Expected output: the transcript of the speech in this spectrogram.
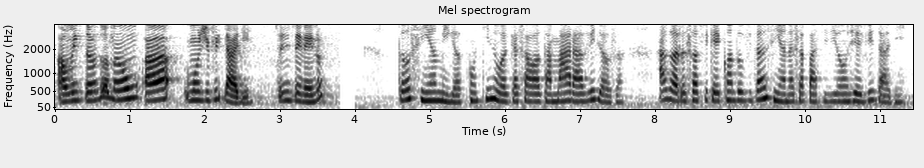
Aumentando ou não a longevidade. Tá entendendo? Tô sim, amiga. Continua que essa aula tá maravilhosa. Agora eu só fiquei com a duvidazinha nessa parte de longevidade.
